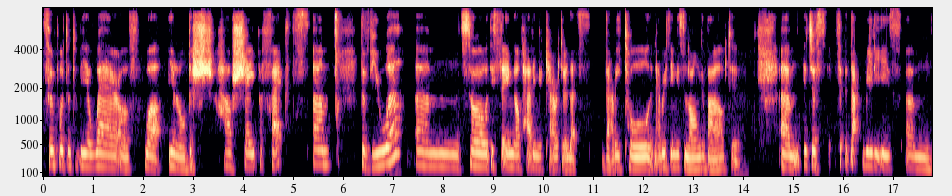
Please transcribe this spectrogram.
so important to be aware of what you know the sh- how shape affects um, the viewer. Um, so this thing of having a character that's very tall and everything is long about it. Um, it just that really is um,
